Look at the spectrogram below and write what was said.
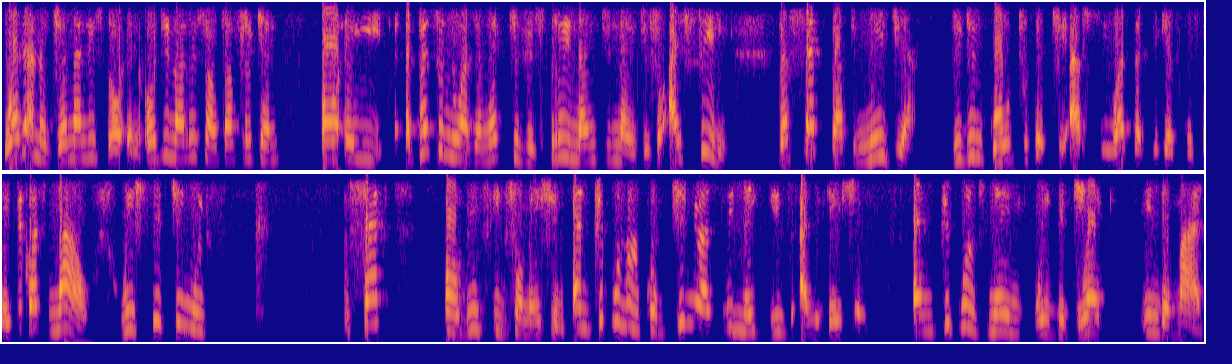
whether I'm a journalist or an ordinary South African or a, a person who was an activist pre 1994, I feel the fact that media didn't go to the TRC was the biggest mistake because now we're sitting with facts or this information. And people will continuously make these allegations. And people's name will be dragged in the mud.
